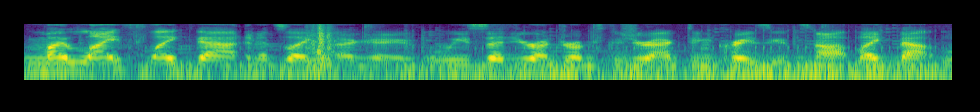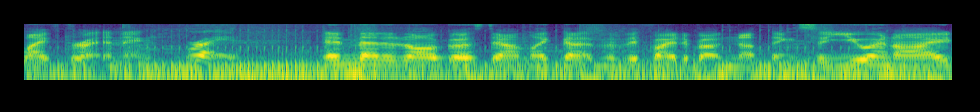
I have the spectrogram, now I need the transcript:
my life like that and it's like okay we said you're on drugs because you're acting crazy it's not like that life threatening Right. And then it all goes down like that and then they fight about nothing so you and I,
